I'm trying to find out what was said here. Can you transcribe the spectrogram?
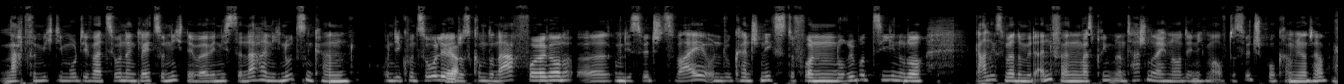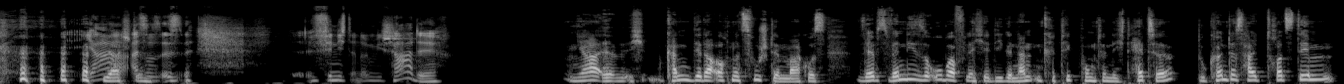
Macht für mich die Motivation dann gleich zunichte, weil wenn ich es dann nachher nicht nutzen kann und die Konsole ja. oder es kommt der Nachfolger, äh, kommt die Switch 2 und du kannst nichts davon rüberziehen oder gar nichts mehr damit anfangen. Was bringt mir ein Taschenrechner, den ich mal auf der Switch programmiert habe? ja, ja also es, finde ich dann irgendwie schade. Ja, äh, ich kann dir da auch nur zustimmen, Markus. Selbst wenn diese Oberfläche die genannten Kritikpunkte nicht hätte, du könntest halt trotzdem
